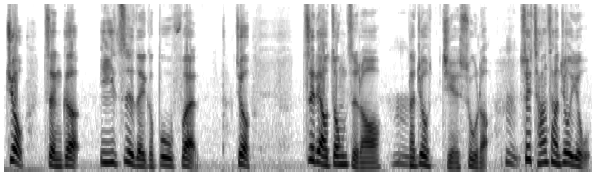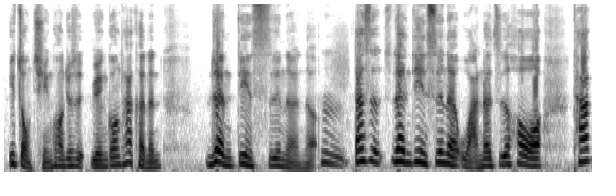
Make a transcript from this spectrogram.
就整个医治的一个部分就。治疗终止了，那就结束了。嗯，所以常常就有一种情况，就是员工他可能认定失能了，嗯，但是认定失能完了之后哦，他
